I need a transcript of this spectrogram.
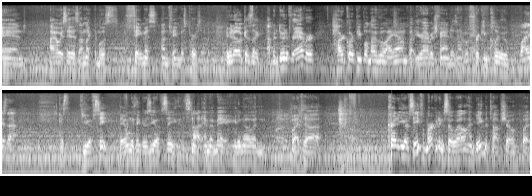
and I always say this: I'm like the most famous, unfamous person. You know, because like I've been doing it forever. Hardcore people know who I am, but your average fan doesn't have a freaking clue Why is that? because UFC. They only think there's UFC. It's not MMA. You know, and but. uh credit UFC for marketing so well and being the top show, but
